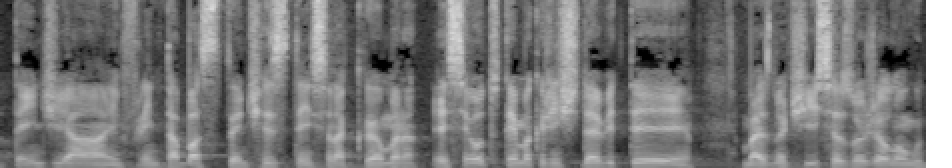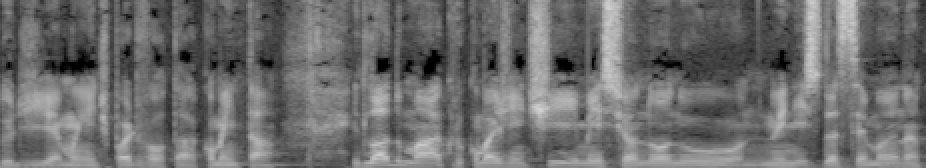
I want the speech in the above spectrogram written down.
tende a enfrentar bastante resistência na Câmara. Esse é outro tema que a gente deve ter mais notícias hoje ao longo do dia. Amanhã a gente pode voltar a comentar comentar. E do lado macro, como a gente mencionou no, no início da semana,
